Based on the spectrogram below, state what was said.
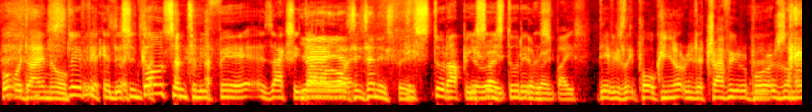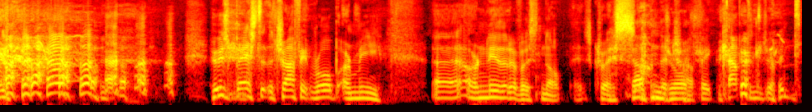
What would I know? Slippy conditions. Goldson, to be fair, is actually Yeah, done all yes, right. he's in his face. He stood up. He, You're he right, stood in you're the right. space. Davie's like, Paul, can you not read a traffic report or something? Who's best at the traffic, Rob or me? Uh, or neither of us? No, it's Chris Captain on the George. traffic. Captain George.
